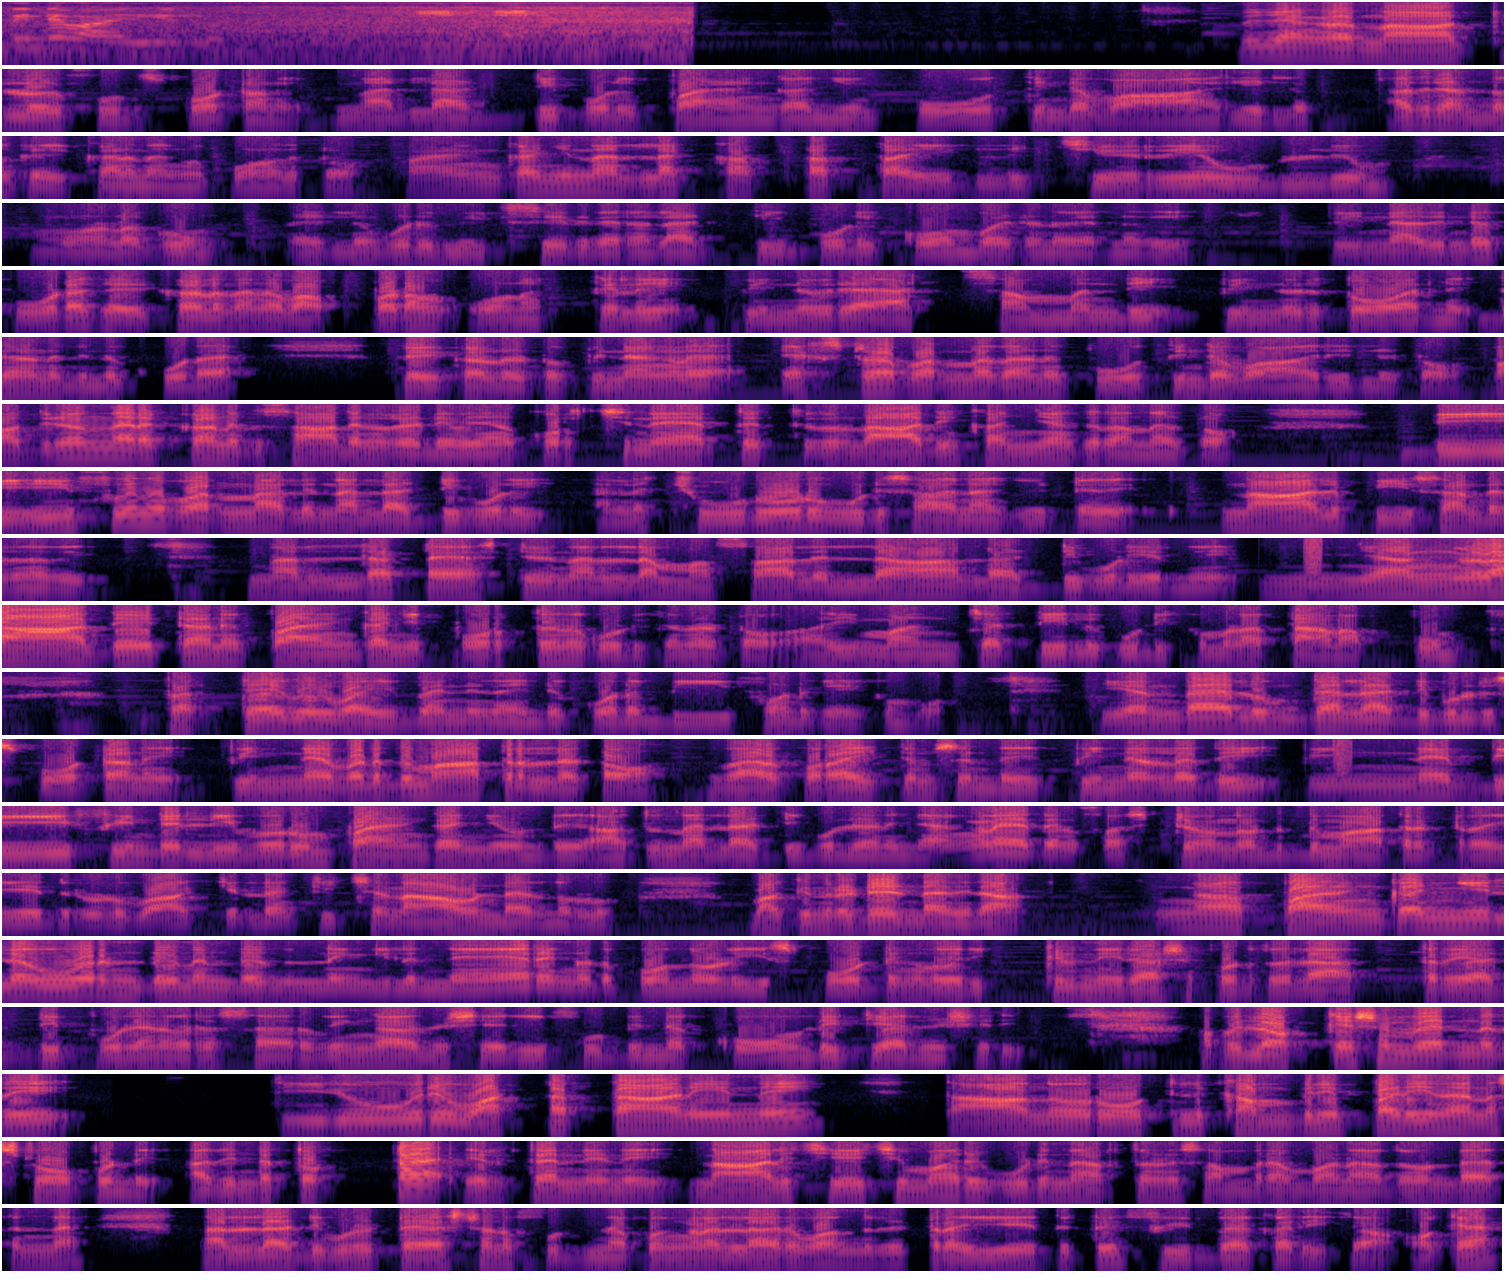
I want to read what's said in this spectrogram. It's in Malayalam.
പോത്തിന്റെ വാരിയല്ലോ. ഇത് ഞങ്ങളുടെ നാട്ടിലൊരു ഫുഡ് സ്പോട്ടാണ് നല്ല അടിപൊളി പഴങ്കഞ്ഞിയും പോത്തിന്റെ വാരിയല്ലും. അത് രണ്ടും കഴിക്കാനാണ് ഞങ്ങൾ പോണത് കേട്ടോ പഴങ്കഞ്ഞി നല്ല കട്ട തൈരിൽ ചെറിയ ഉള്ളിയും മുളകും എല്ലാം കൂടി മിക്സ് ചെയ്ത് വരുന്ന അടിപൊളി കോംബോ ആയിട്ടാണ് വരുന്നത്. പിന്നെ അതിന്റെ കൂടെ കഴിക്കാനുള്ളതാണ് പപ്പടം ഉണക്കൽ പിന്നെ ഒരു ചമ്മന്തി പിന്നെ ഒരു തോരൻ. ഇതാണ് ഇതിന്റെ കൂടെ കഴിക്കാനുള്ളത് കേട്ടോ. പിന്നെ ഞങ്ങൾ എക്സ്ട്രാ പറഞ്ഞതാണ് പോത്തിന്റെ വാരിൽ കേട്ടോ. പതിനൊന്നരക്കാണ് ഇത് സാധനം റെഡി ആവുക. ഞാൻ കുറച്ച് നേരത്തെ എത്തിയതുകൊണ്ട് ആദ്യം കഞ്ഞി ഞങ്ങൾക്ക് തന്നെ കേട്ടോ. ബീഫ് എന്ന് പറഞ്ഞാൽ നല്ല അടിപൊളി നല്ല ചൂടോട് കൂടി സാധനമൊക്കെ കിട്ടിയത്. നാല് പീസാണ് തരുന്നത്. നല്ല ടേസ്റ്റ് നല്ല മസാല എല്ലാം നല്ല അടിപൊളിയായിരുന്നു ഞങ്ങൾ ആദ്യമായിട്ടാണ് പഴങ്കഞ്ഞി പുറത്തുനിന്ന് കുടിക്കുന്നത് കേട്ടോ. ആ ഈ മൺചട്ടിയിൽ കുടിക്കുമ്പോൾ ആ തണുപ്പും പ്രത്യേക ഒരു വൈബ് അതിന്റെ കൂടെ ബീഫ് കൊണ്ട് കഴിക്കുമ്പോൾ. എന്തായാലും ഇത് നല്ല അടിപൊളി സ്പോട്ടാണ് പിന്നെ ഇവിടെ ഇത് മാത്രമല്ല കേട്ടോ. വേറെ കുറെ ഐറ്റംസ് ഉണ്ട്. പിന്നെ ഉള്ളത് പിന്നെ ബീഫിന്റെ ലിവറും പഴങ്കഞ്ഞും ഉണ്ട്. അതും നല്ല അടിപൊളിയാണ്. ഞങ്ങൾ ഏതായാലും ഫസ്റ്റ് വന്നോണ്ട് ഇത് മാത്രമേ ട്രൈ ചെയ്തിട്ടുള്ളൂ. ബാക്കിയെല്ലാം കിച്ചൺ ആവുണ്ടായിരുന്നുള്ളൂ ബാക്കി റെഡി ഉണ്ടായിരുന്നില്ല ആ പഴങ്കഞ്ഞി ലവർ ഉണ്ടെന്നുണ്ടെന്നുണ്ടെങ്കിൽ നേരെ ഇങ്ങോട്ട് പോകുന്നോളൂ ഈ സ്പോട്ട് നിങ്ങൾ ഒരിക്കലും നിരാശപ്പെടുത്തില്ല അത്രയും അടിപൊളിയാണ് അവരുടെ സെർവിങ് ആയാലും ശരി ഫുഡിന്റെ ക്വാണ്ടിറ്റി ആയാലും ശരി. അപ്പൊ ലൊക്കേഷൻ വരുന്നത് തിരൂര് വട്ടത്താണിന്ന് താന്നൂർ റോട്ടിൽ കമ്പനിപ്പടി എന്ന് പറഞ്ഞ സ്റ്റോപ്പ് ഉണ്ട്. അതിന്റെ തൊട്ട എടുത്ത് തന്നെയാണ്. നാല് ചേച്ചിമാർ കൂടി നടത്തുന്ന ഒരു സംരംഭമാണ്. അതുകൊണ്ട് തന്നെ നല്ല അടിപൊളി ടേസ്റ്റാണ് ഫുഡിന് അപ്പൊ നിങ്ങൾ എല്ലാവരും വന്നിട്ട് ട്രൈ ചെയ്തിട്ട് ഫീഡ്ബാക്ക് അറിയിക്കാം ഓക്കെ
